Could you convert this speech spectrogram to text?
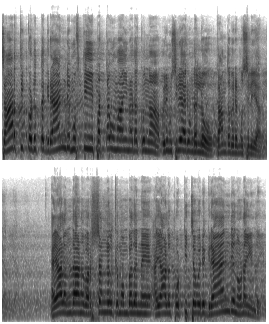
ചാർത്തിക്കൊടുത്ത ഗ്രാൻഡ് മുഫ്തി പട്ടവുമായി നടക്കുന്ന ഒരു മുസ്ലിയാരുണ്ടല്ലോ കാന്തപുരം മുസ്ലിയാർ. അയാൾ എന്താണ് വർഷങ്ങൾക്ക് മുമ്പ് തന്നെ അയാൾ പൊട്ടിച്ച ഒരു ഗ്രാൻഡ് നുണയുണ്ട്.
